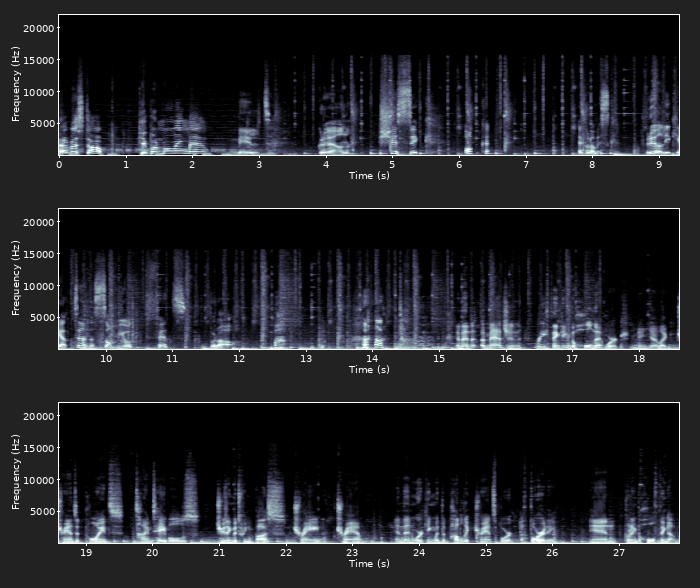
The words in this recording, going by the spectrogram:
Never stop. Keep on moving, man. Mild, grön, kyssig och ekonomisk. Rörligheten som jag fett bra. And then imagine rethinking the whole network, you know, you know, like transit points, timetables, choosing between bus, train, tram, and then working with the Public Transport Authority and putting the whole thing up.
